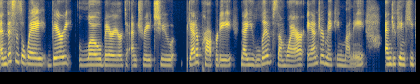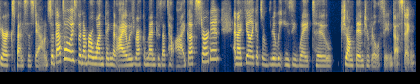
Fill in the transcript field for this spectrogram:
And this is a way, very low barrier to entry to get a property. Now you live somewhere and you're making money and you can keep your expenses down. So that's always the number one thing that I always recommend because that's how I got started. And I feel like it's a really easy way to jump into real estate investing.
